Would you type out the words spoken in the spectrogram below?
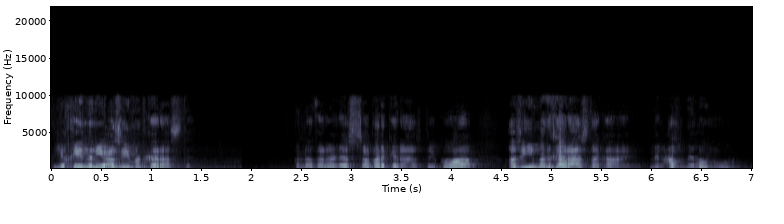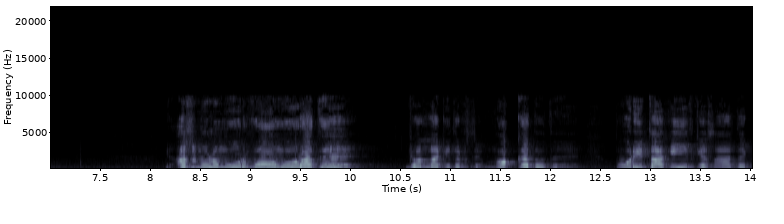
تو یقیناً یہ عظیمت کا راستہ ہے۔ اللہ تعالیٰ نے صبر کے راستے کو عظیمت کا راستہ کہا ہے، من عزم الامور۔ عزم الامور وہ امور ہوتے ہیں جو اللہ کی طرف سے موقع ہوتے ہیں، پوری تاکید کے ساتھ ایک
